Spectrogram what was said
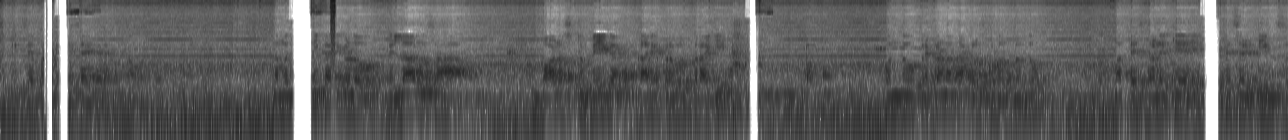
ಚಿಕಿತ್ಸೆ ಪಡೆಯುತ್ತಾ ಇದ್ದಾರೆ. ನಮ್ಮ ಅಧಿಕಾರಿಗಳು ಎಲ್ಲರೂ ಸಹ ಭಾಳಷ್ಟು ಬೇಗ ಕಾರ್ಯಪ್ರವೃತ್ತರಾಗಿ ಒಂದು ಪ್ರಕರಣ ದಾಖಲಿಸ್ಕೊಳ್ಳುವಂಥದ್ದು, ಮತ್ತು ಸ್ಥಳಕ್ಕೆ ಎಫ್ ಎಸ್ ಎಲ್ ಟೀಮ್ಸ್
